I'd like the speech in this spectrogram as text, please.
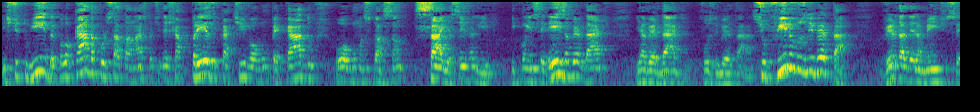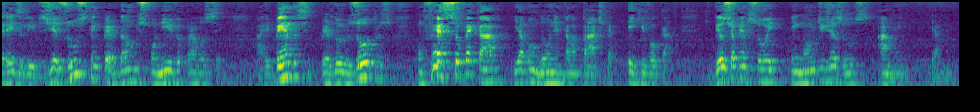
instituída, colocada por Satanás para te deixar preso, cativo a algum pecado ou alguma situação, saia, seja livre. E conhecereis a verdade, e a verdade vos libertará. Se o Filho vos libertar, verdadeiramente sereis livres. Jesus tem perdão disponível para você. Arrependa-se, perdoe os outros, confesse seu pecado e abandone aquela prática equivocada. Que Deus te abençoe, em nome de Jesus. Amém e amém.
